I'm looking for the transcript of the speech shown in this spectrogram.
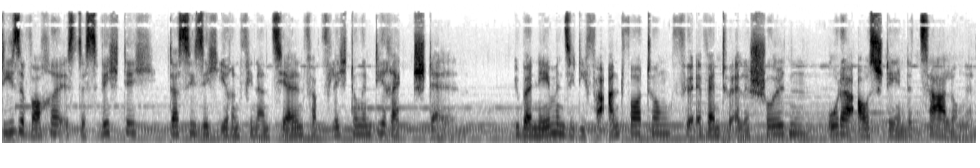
Diese Woche ist es wichtig, dass Sie sich Ihren finanziellen Verpflichtungen direkt stellen. Übernehmen Sie die Verantwortung für eventuelle Schulden oder ausstehende Zahlungen.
